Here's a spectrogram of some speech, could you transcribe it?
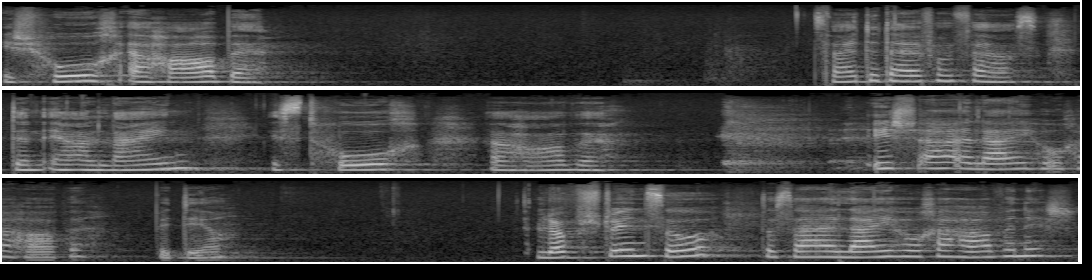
ist hoch erhaben. Zweiter Teil vom Vers. Denn er allein ist hoch erhaben. Ist er allein hoch erhaben bei dir? Lobst du ihn so, dass er allein hoch erhaben ist?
